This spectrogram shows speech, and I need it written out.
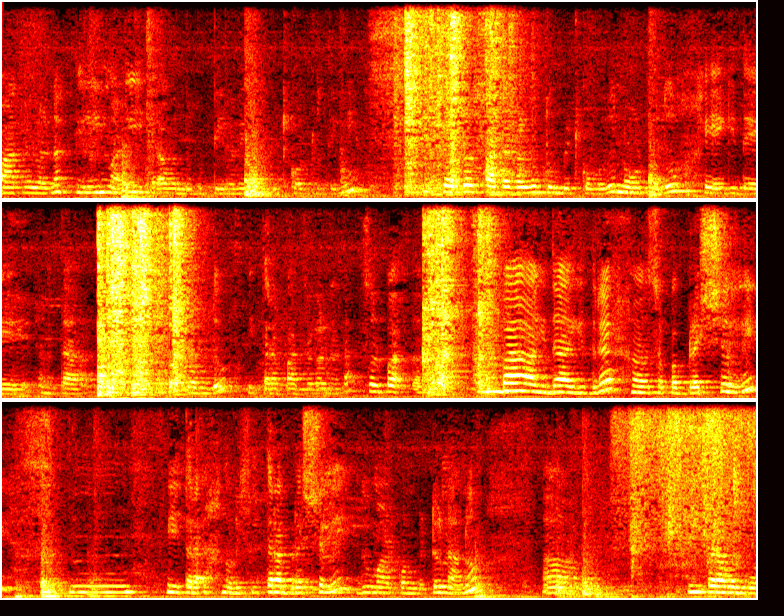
ಪಾತ್ರೆಗಳನ್ನ ಕ್ಲೀನ್ ಮಾಡಿ ಈ ಥರ ಒಂದು ಬುಟ್ಟಿನಲ್ಲಿ ತುಂಬಿಟ್ಕೊಂಡಿರ್ತೀನಿ. ಇಷ್ಟು ದೊಡ್ಡ ದೊಡ್ಡ ಪಾತ್ರೆಗಳನ್ನ ತುಂಬಿಟ್ಕೋಬೋದು, ನೋಡ್ಬೋದು ಹೇಗಿದೆ ಅಂತ ಒಂದು ಈ ಥರ ಪಾತ್ರೆಗಳನ್ನೆಲ್ಲ ಸ್ವಲ್ಪ ಆ, ಸ್ವಲ್ಪ ಬ್ರಷಲ್ಲಿ ಈ ಥರ ನೋಡಿ ಈ ಥರ ಬ್ರಷಲ್ಲಿ ಇದು ಮಾಡ್ಕೊಂಡ್ಬಿಟ್ಟು ನಾನು ಈ ಥರ ಒಂದು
